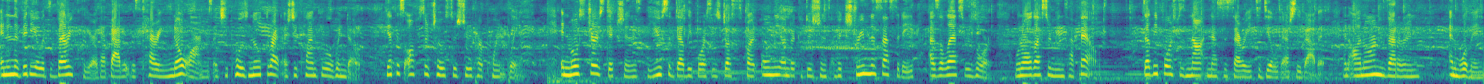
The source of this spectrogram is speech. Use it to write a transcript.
And in the video, it's very clear that Babbitt was carrying no arms and she posed no threat as she climbed through a window. Yet this officer chose to shoot her point blank. In most jurisdictions, the use of deadly force is justified only under conditions of extreme necessity as a last resort, when all lesser means have failed. Deadly force was not necessary to deal with Ashli Babbitt, an unarmed veteran and woman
